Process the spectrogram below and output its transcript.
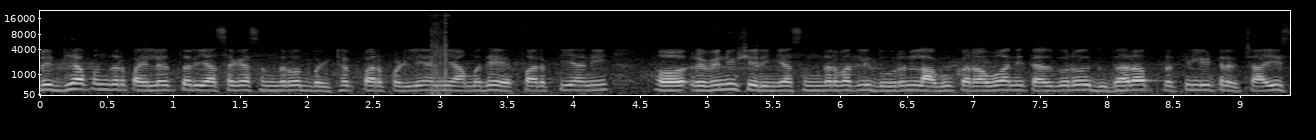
रिद्धी आपण जर पाहिलं तर या सगळ्या संदर्भात बैठक पार पडली आणि यामध्ये एफ आर पी आणि रेव्हेन्यू शेअरिंग या संदर्भातली धोरण लागू करावं आणि त्याचबरोबर दुधारा प्रति लिटर चाळीस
